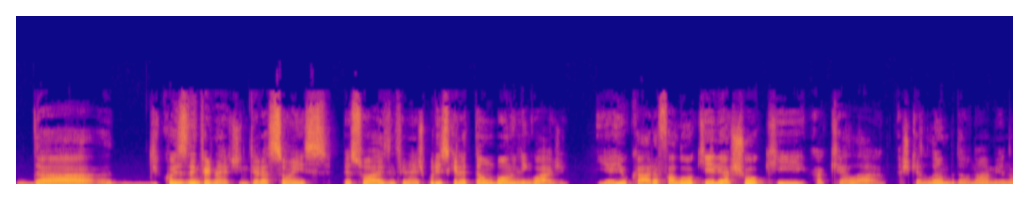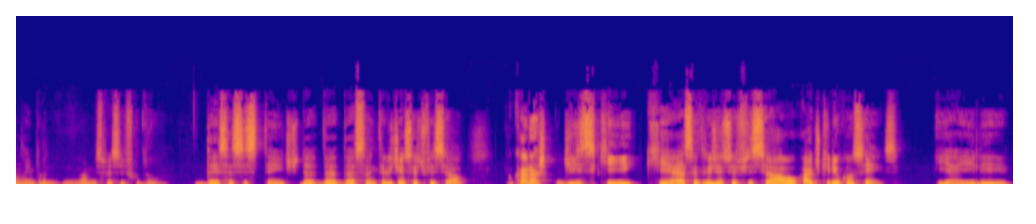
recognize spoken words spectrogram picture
da, de coisas da internet, de interações pessoais da internet. Por isso que ele é tão bom em linguagem. E aí o cara falou que ele achou que aquela, acho que é Lambda o nome, eu não lembro o nome específico do, desse assistente, de, de, dessa inteligência artificial. O cara disse que, que essa inteligência artificial adquiriu consciência. E aí ele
